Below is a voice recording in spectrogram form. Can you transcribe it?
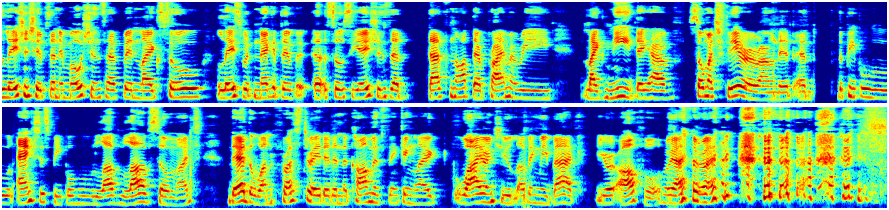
relationships and emotions have been like so laced with negative uh, associations that that's not their primary like need. They have so much fear around it and the people who anxious people who love love so much they're the one frustrated in the comments thinking like why aren't you loving me back you're awful yeah right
